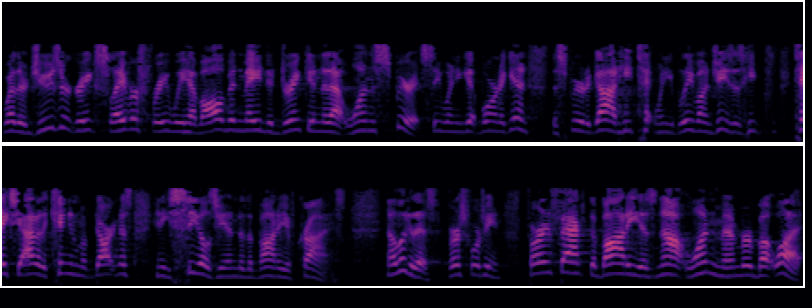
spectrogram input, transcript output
whether Jews or Greeks, slave or free. We have all been made to drink into that one Spirit. See, when you get born again, the Spirit of God, He ta- when you believe on Jesus, He takes you out of the kingdom of darkness and He seals you into the body of Christ. Now look at this, verse 14. For in fact, the body is not one member, but what?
